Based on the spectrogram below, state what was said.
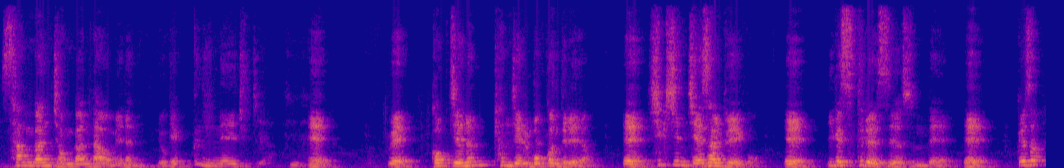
상관, 정관 다음에는 요게 끝내주지요. 예. 왜? 겁제는 편제를 못 건드려요. 예. 식신 제살 되고. 예. 이게 스트레스였는데. 예. 그래서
